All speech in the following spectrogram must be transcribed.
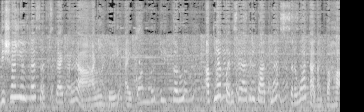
दिशा न्यूजला सबस्क्राईब करा आणि बेल आयकॉनवर क्लिक करून आपल्या परिसरातील बातम्या सर्वात आधी पहा.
